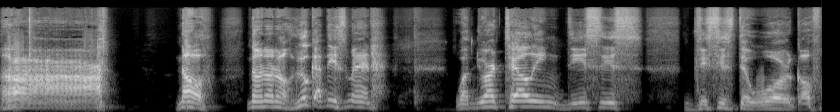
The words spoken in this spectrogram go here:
Ah, no, no, no, no. Look at this, man. What you are telling, this is this is the work of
